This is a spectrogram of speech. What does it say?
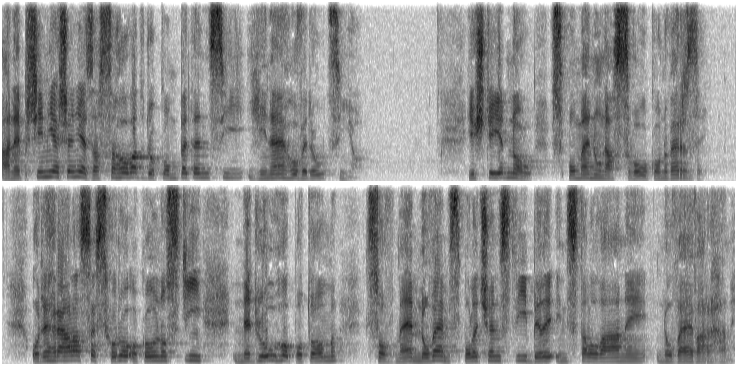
a nepřiměřeně zasahovat do kompetencí jiného vedoucího. Ještě jednou vzpomenu na svou konverzi. Odehrála se shodou okolností nedlouho potom, co v mém novém společenství byly instalovány nové varhany.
